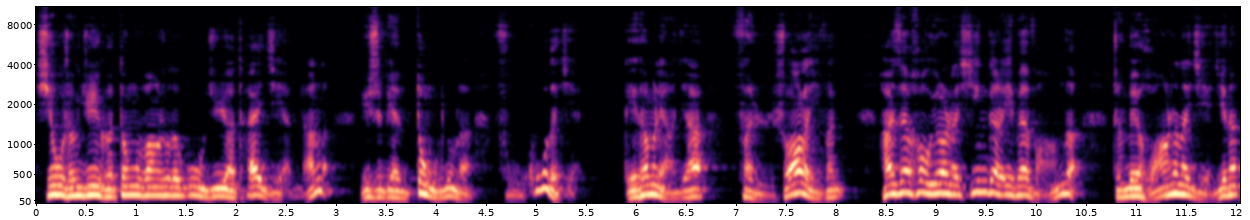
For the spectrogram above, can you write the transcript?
修成君和东方朔的故居啊太简单了，于是便动用了府库的钱，给他们两家粉刷了一番，还在后院呢新盖了一排房子，准备皇上的姐姐呢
